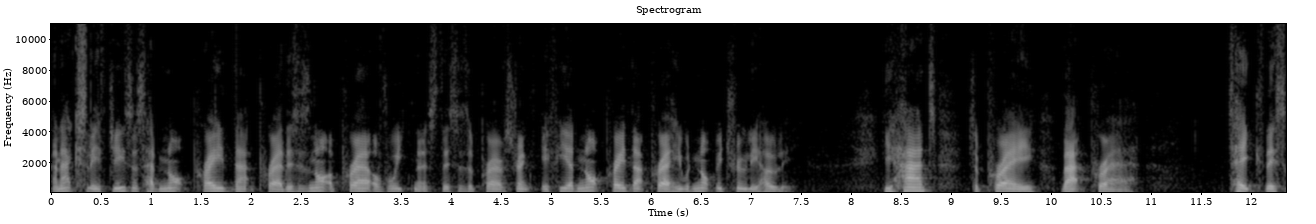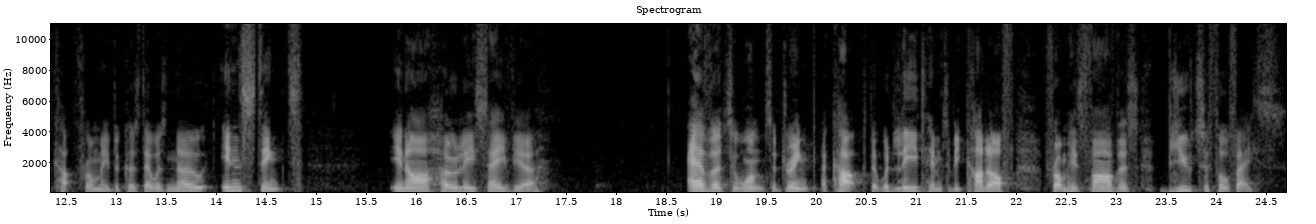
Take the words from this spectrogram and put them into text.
And actually, if Jesus had not prayed that prayer, this is not a prayer of weakness, this is a prayer of strength. If he had not prayed that prayer, he would not be truly holy. He had to pray that prayer Take this cup from me, because there was no instinct in our holy Savior ever to want to drink a cup that would lead him to be cut off from his Father's beautiful face,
